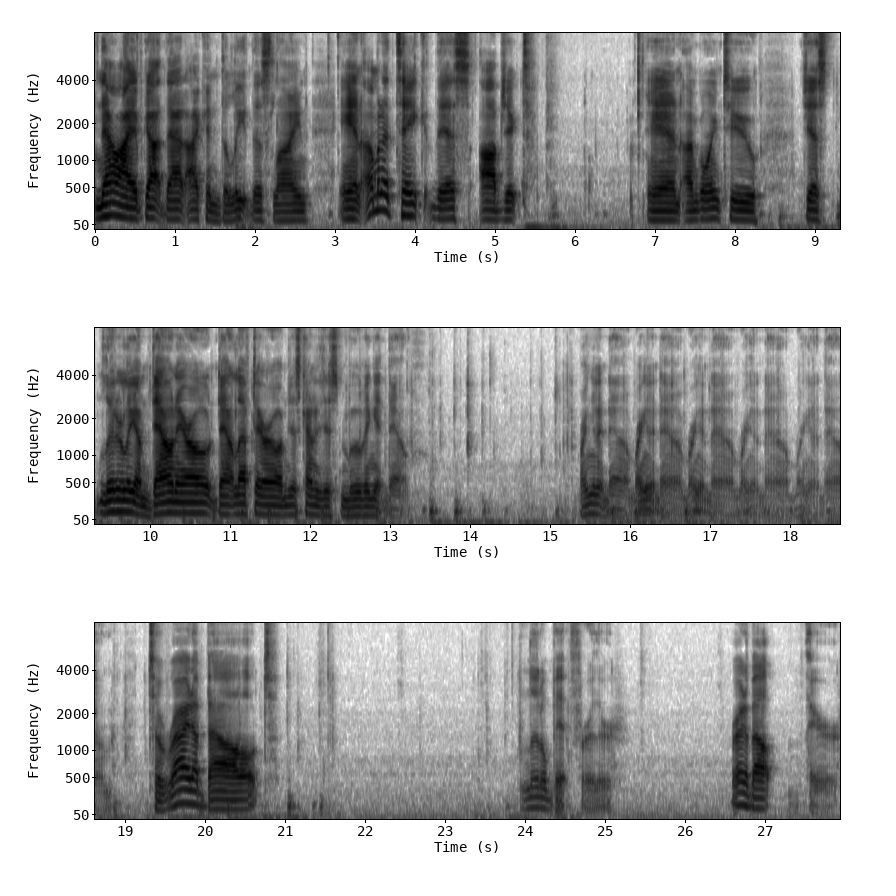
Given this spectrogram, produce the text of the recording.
now I've got that, I can delete this line. And I'm going to take this object and I'm going to just literally I'm down arrow, down left arrow, I'm just kind of just moving it down. Bringing it down, bringing it down, bringing it down, bringing it down, bringing it down to right about a little bit further. Right about there.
